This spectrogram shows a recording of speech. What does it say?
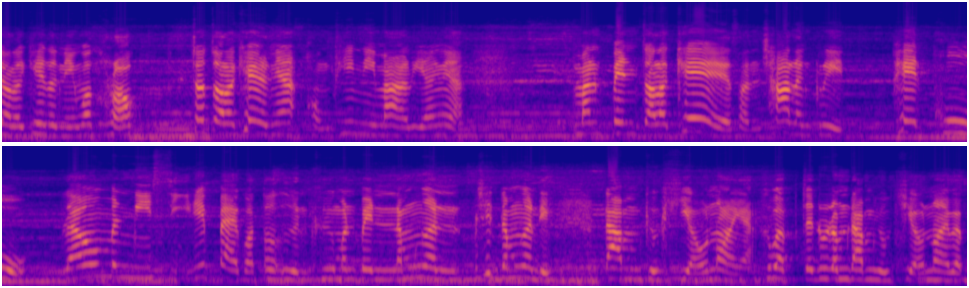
จระเข้ตัวนี้ว่าครอกเจ้าจระเข้ตัวเนี้ยของที่นีมาเลี้ยงเนี่ยมันเป็นจระเข้สัญชาติอังกฤษเพศผู้ แล้วมันมีสีที่แปลกกว่าตัวอื่น คือมันเป็นน้ำเงินไม่ใช่น้ำเงินดิดำเขียวๆหน่อยอะคือแบบจะดูดำๆเขียวๆหน่อยแบบ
